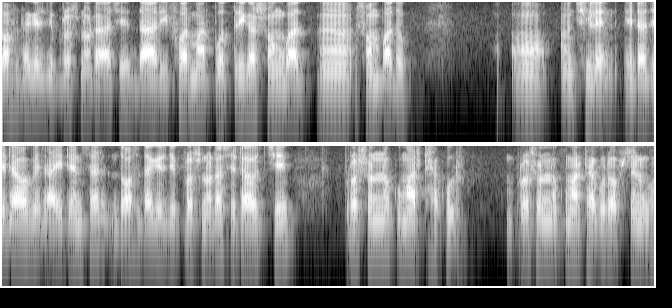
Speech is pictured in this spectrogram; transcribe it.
দশ দাগের যে প্রশ্নটা আছে দ্য রিফর্মার পত্রিকার সংবাদ সম্পাদক। ছিলেন। এটা যেটা হবে রাইট অ্যান্সার দশ দাগের যে প্রশ্নটা, সেটা হচ্ছে প্রসন্ন কুমার ঠাকুর। প্রসন্ন কুমার ঠাকুর অপশান ঘ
